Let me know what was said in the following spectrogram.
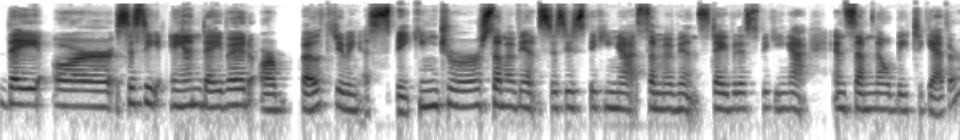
they are Sissy and David are both doing a speaking tour. Some events Sissy's speaking at, some events David is speaking at, and some they'll be together.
